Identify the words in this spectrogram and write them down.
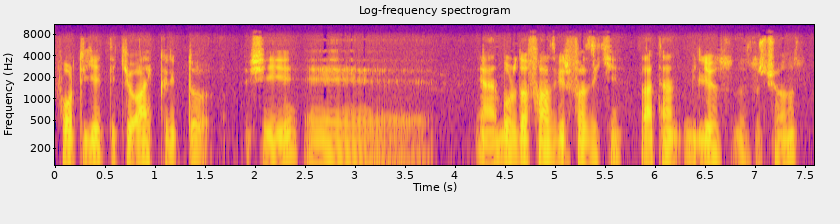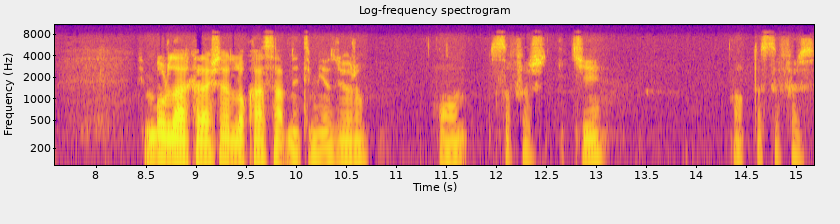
FortiGate'deki o iCrypto şeyi. E, yani burada faz 1, faz 2. Zaten biliyorsunuzdur çoğunuz. Şimdi burada arkadaşlar lokal subnetimi yazıyorum. 10 0 2 nokta 0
